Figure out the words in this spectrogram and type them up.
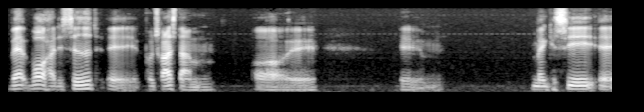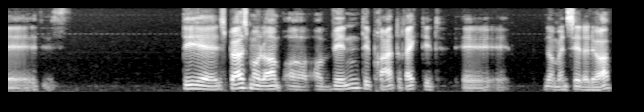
hvad, hvor har det siddet øh, på træstammen. Og øh, øh, man kan sige, øh, det er et spørgsmål om at, at vende det bræt rigtigt, øh, når man sætter det op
